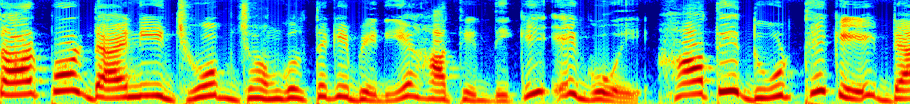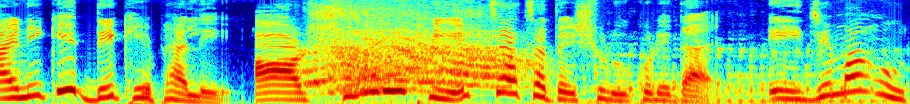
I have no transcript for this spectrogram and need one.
তারপর ডাইনি ঝোপ জঙ্গল থেকে বেরিয়ে হাতির দিকে এগোয়। হাতি দূর থেকে ডাইনিকে দেখে ফেলে আর সুর উঠিয়ে চেঁচাতে শুরু করে দেয়। এই যে মাহুত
